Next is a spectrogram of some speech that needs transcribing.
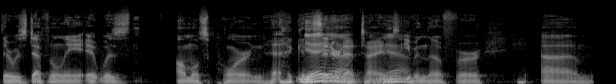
there was definitely it was almost porn considered yeah, at times, yeah. even though for um,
